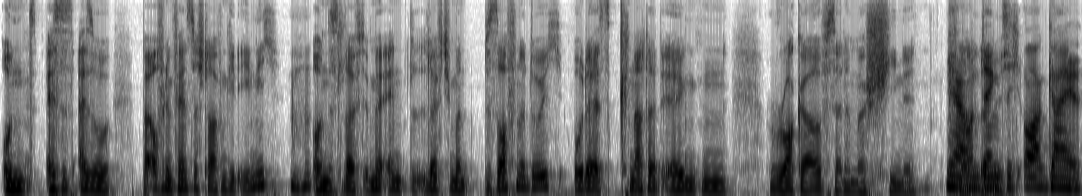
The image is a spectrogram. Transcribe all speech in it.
und es ist also, bei offenem Fenster schlafen geht eh nicht Mhm. und es läuft immer, ent, läuft jemand besoffener durch oder es knattert irgendein Rocker auf seiner Maschine. Ja, und denkt durch. sich, oh geil,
